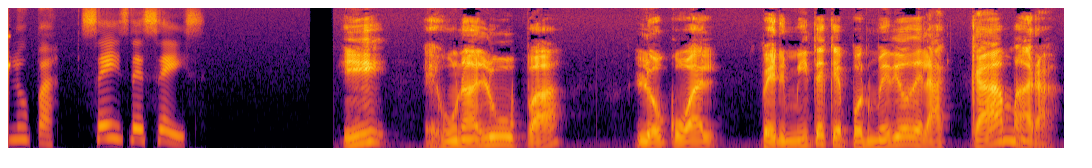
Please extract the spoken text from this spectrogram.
Lupa, 6 de 6. Y es una lupa, lo cual permite que por medio de la cámara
